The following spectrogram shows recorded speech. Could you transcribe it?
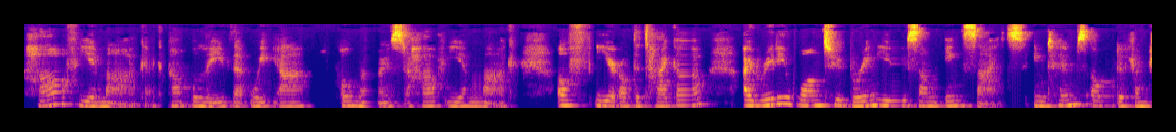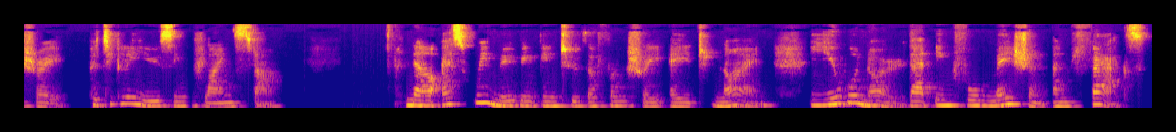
half year mark, I can't believe that we are almost a half year mark of Year of the Tiger, I really want to bring you some insights in terms of the feng shui, particularly using Flying Star. Now, as we're moving into the feng shui age nine, you will know that information and facts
